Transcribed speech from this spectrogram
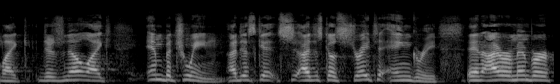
Like there's no like in between. I just get I just go straight to angry. And I remember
